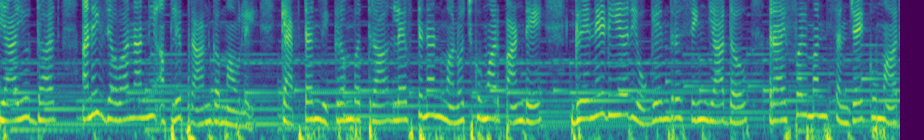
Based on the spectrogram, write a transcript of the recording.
या युद्धात अनेक जवानांनी आपले प्राण गमावले. Captain Vikram Batra lieutenant Manoj Kumar Pandey grenadier Yogendra Singh Yadav rifleman Sanjay Kumar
